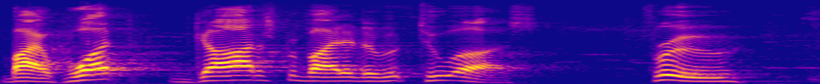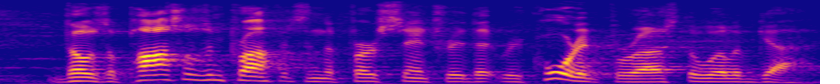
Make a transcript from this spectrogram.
by what God has provided to us through those apostles and prophets in the first century that recorded for us the will of God.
